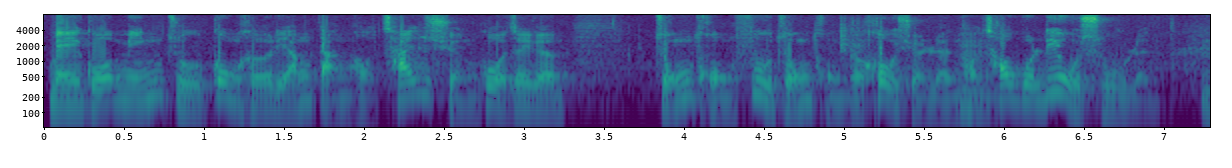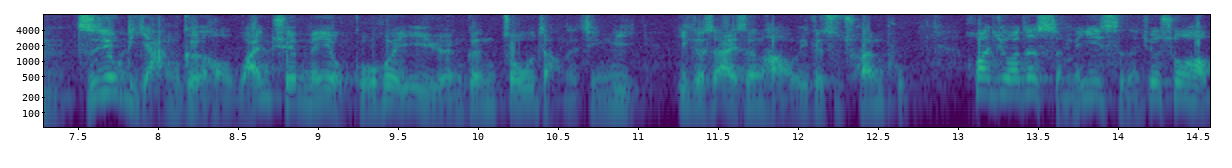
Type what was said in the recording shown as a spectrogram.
美国民主共和两党哈参选过这个总统、副总统的候选人哈超过六十五人。嗯。只有两个哈完全没有国会议员跟州长的经历，一个是艾森豪，一个是川普。换句话，这是什么意思呢？就是说哈，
